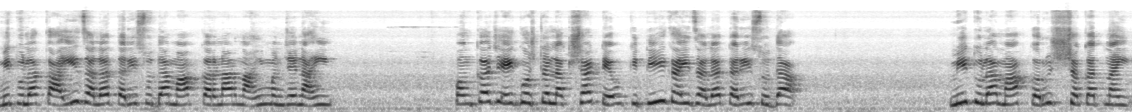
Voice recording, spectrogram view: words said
मी तुला काही झालं तरीसुद्धा माफ करणार नाही म्हणजे नाही. पंकज एक गोष्ट लक्षात ठेव कितीही काही झालं तरीसुद्धा मी तुला माफ करूच शकत नाही.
